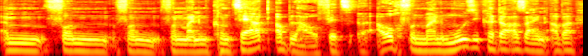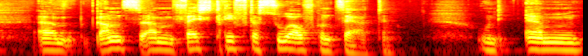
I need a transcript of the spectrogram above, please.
ähm, von, von, von meinem Konzertablauf, jetzt äh, auch von meinem Musikerdasein, aber ähm, ganz ähm, fest trifft das zu auf Konzerte. Und ähm,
